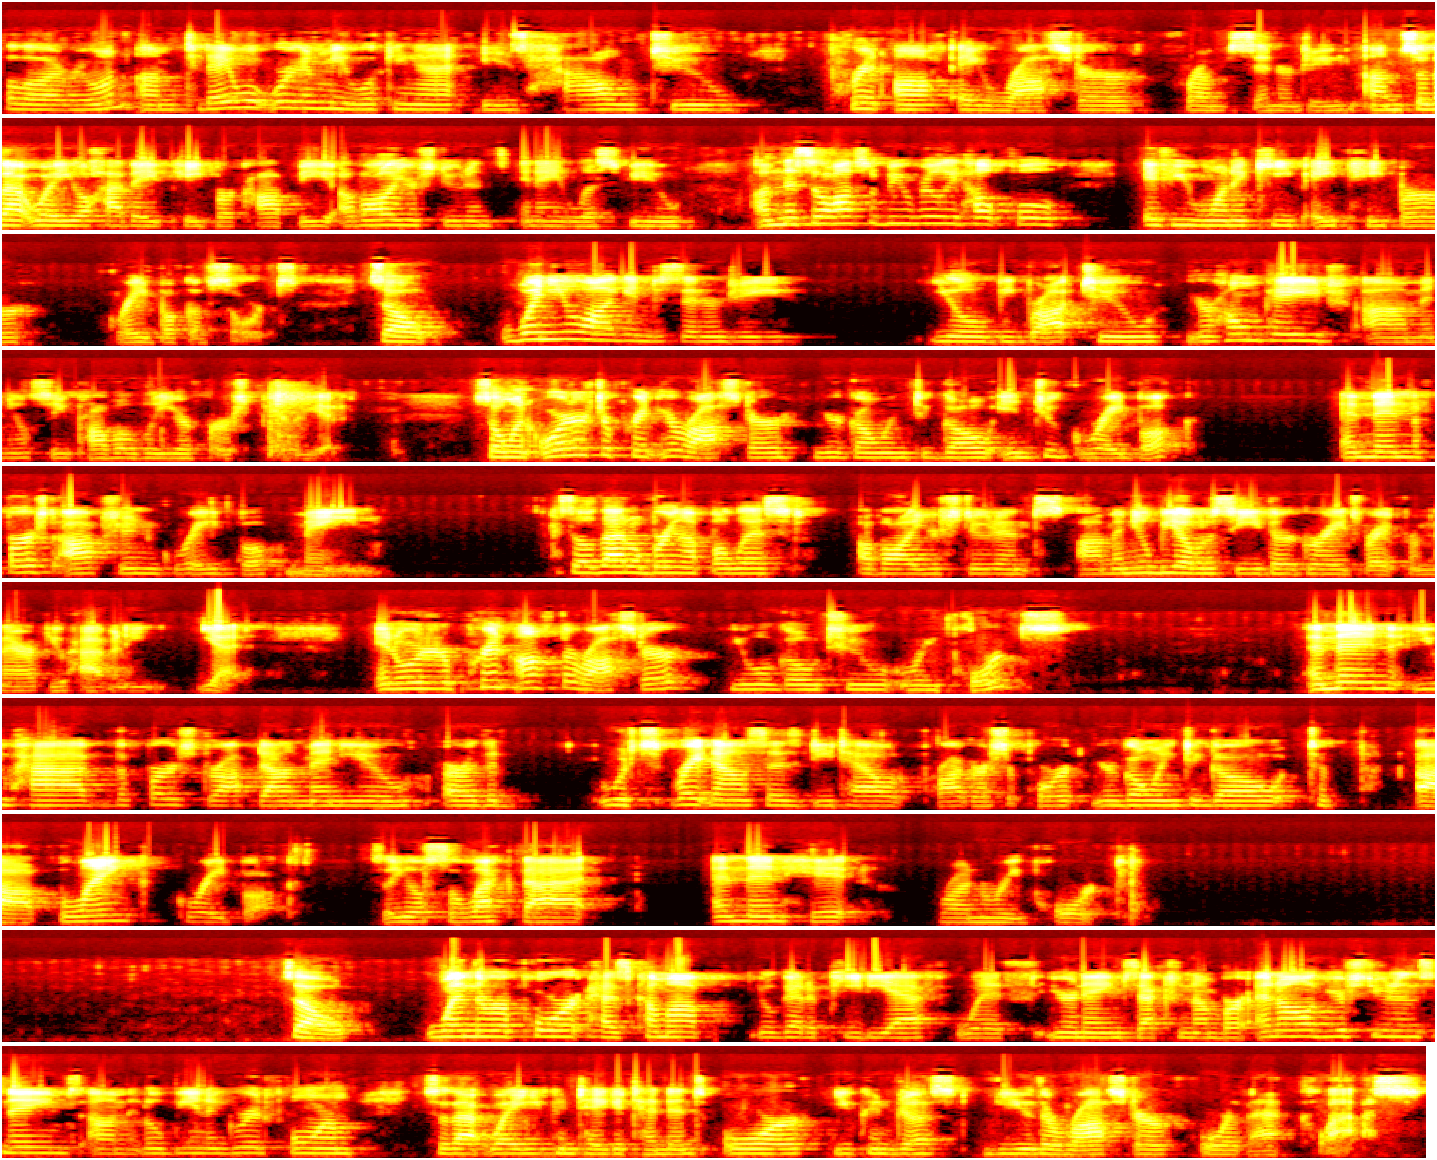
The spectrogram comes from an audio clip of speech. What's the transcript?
Hello everyone. Um, today what we're going to be looking at is how to print off a roster from Synergy. Um, so that way you'll have a paper copy of all your students in a list view. Um, this will also be really helpful if you want to keep a paper gradebook of sorts. So when you log into Synergy, you'll be brought to your home page um, and you'll see probably your first period. So in order to print your roster, you're going to go into Gradebook and then the first option, gradebook main. So that'll bring up a list of all your students, um, and you'll be able to see their grades right from there if you haven't yet. In order to print off the roster, you will go to Reports, and then you have the first drop-down menu, or the which right now says Detailed Progress Report. You're going to go to uh, Blank Gradebook. So you'll select that, and then hit Run Report. So when the report has come up, you'll get a PDF with your name, section number, and all of your students' names. Um, it'll be in a grid form, so that way you can take attendance or you can just view the roster for that class.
